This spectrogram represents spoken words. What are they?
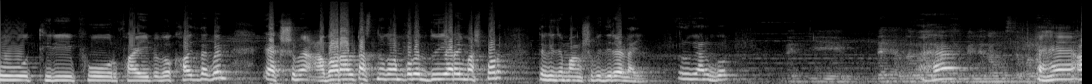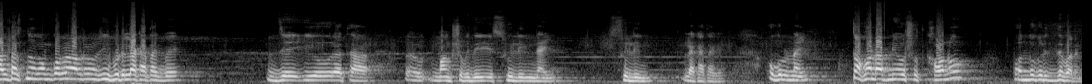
টু, থ্রি, ফোর, ফাইভ এবং খাওয়াতে থাকবেন। একসময় আবার আলট্রাসনোগ্রাম করবেন দুই আড়াই মাস পর। দেখবেন যে মাংস বৃদ্ধিটা নাই। রোগী আরোগ্য হ্যাঁ। হ্যাঁ আলট্রাসনোগ্রাম করবেন আলট্রাসোনোগ্রাম রিপোর্টে লেখা থাকবে যে ইউরাথা মাংসবিধি সুইলিং নাই। সুইলিং লেখা থাকে। ওগুলো নাই। তখন আপনি ওষুধ খাওয়ানো বন্ধ করে দিতে পারেন।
